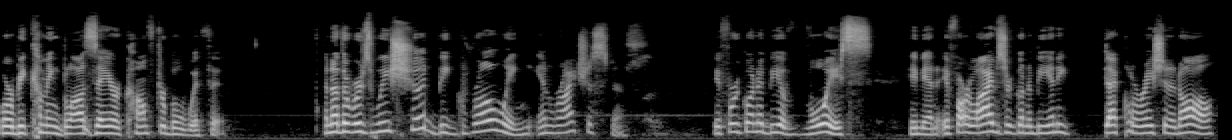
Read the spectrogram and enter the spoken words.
or becoming blasé or comfortable with it. In other words, we should be growing in righteousness. If we're going to be a voice, amen, if our lives are going to be any declaration at all,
